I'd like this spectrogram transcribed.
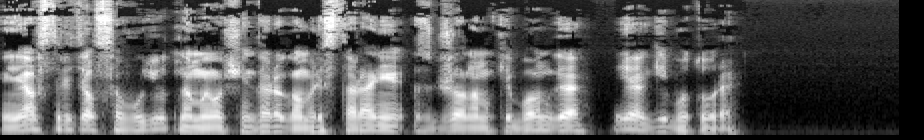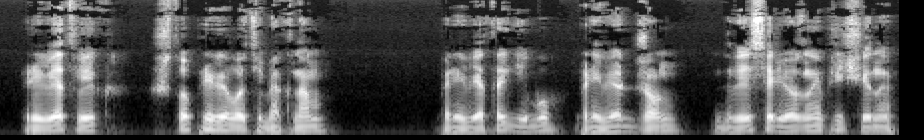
Я встретился в уютном и очень дорогом ресторане с Джоном Кибонга и Агибу Туре. «Привет, Вик. Что привело тебя к нам?» «Привет, Агибу. Привет, Джон. Две серьезные причины.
